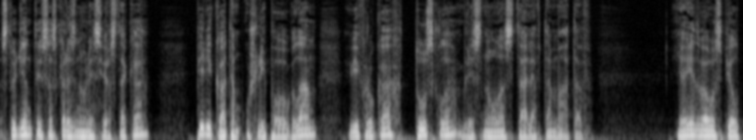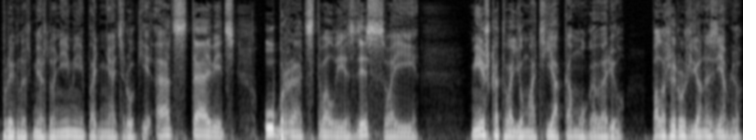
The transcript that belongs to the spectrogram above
Студенты соскользнули с верстака, перекатом ушли по углам, в их руках тускло блеснула сталь автоматов. Я едва успел прыгнуть между ними и поднять руки. «Отставить! Убрать стволы! Здесь свои!» «Мишка, твою мать, я кому говорю? положи ружье на землю!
